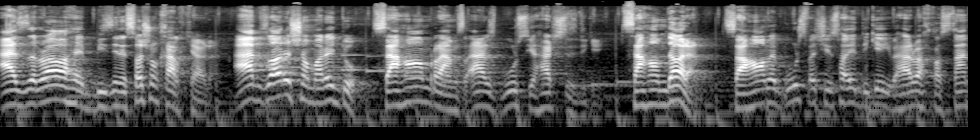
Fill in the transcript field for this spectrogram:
از راه بیزینس هاشون خلق کردن. ابزار شماره دو سهام رمز ارز بورس یا هر چیز دیگه سهام دارن سهام بورس و چیزهای دیگه و هر وقت خواستن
